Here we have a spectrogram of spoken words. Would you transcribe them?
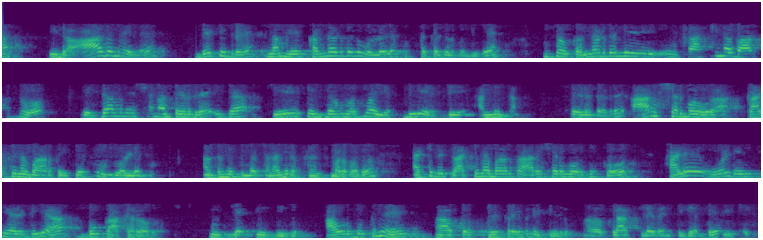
ಇದು ಆದ ಮೇಲೆ ಬೇಕಿದ್ರೆ ನಮ್ಗೆ ಕನ್ನಡದಲ್ಲಿ ಒಳ್ಳೊಳ್ಳೆ ಪುಸ್ತಕಗಳು ಬಂದಿದೆ. ಸೊ ಕನ್ನಡದಲ್ಲಿ ಪ್ರಾಚೀನ ಭಾರತದ್ದು ಎಕ್ಸಾಮಿನೇಷನ್ ಅಂತ ಹೇಳಿದ್ರೆ, ಈಗ ಕೆ ಎಸ್ ಎಕ್ಸಾಮ್ ಅಥವಾ ಎಫ್ ಡಿ ಎಸ್ ಡಿ ಅಲ್ಲಿಂದ ಹೇಳೋದಾದ್ರೆ, ಆರ್ ಶರ್ಮಾ ಅವರ ಪ್ರಾಚೀನ ಭಾರತ ಇತಿಹಾಸ ಒಂದು ಒಳ್ಳೆ ಬುಕ್ ಅದನ್ನು ತುಂಬಾ ಚೆನ್ನಾಗಿ ರೆಫರೆನ್ಸ್ ಮಾಡಬಹುದು ಆಕ್ಚುಲಿ ಪ್ರಾಚೀನ ಭಾರತ ಆರ್ ಎಸ್ ಶರ್ಮಾ ಅವ್ರ ಬುಕ್ ಹಳೆ ಓಲ್ಡ್ ಎನ್ ಸಿ ಆರ್ ಟಿಯ ಬುಕ್ ಹಾಕರ್ ಅವರು ಮುಂಚೆ ಇದ್ದಿದ್ದು. ಅವ್ರ ಬುಕ್ನೇ ಪ್ರಿಫರೇಬಲ್ ಇಟ್ಟಿದ್ರು. ಕ್ಲಾಸ್ ಲೆವೆಂತ್ಗೆ ಅಂತ ಇಟ್ಟಿದ್ರು.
